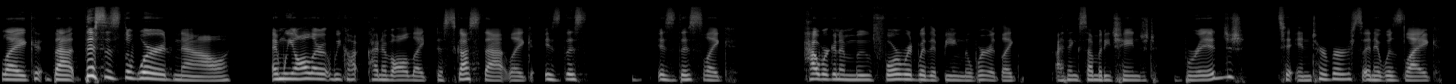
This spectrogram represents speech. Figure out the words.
like that this is the word now. And we all are we ca- kind of all like discuss that like is this is this like how we're going to move forward with it being the word? Like I think somebody changed bridge to interverse and it was like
